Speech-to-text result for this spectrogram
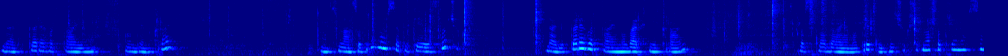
Далі перегортаємо один край. Ось у нас отримався такий листочок. Далі перегортаємо верхній край, розкладаємо трикутничок, щоб у нас отримався.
